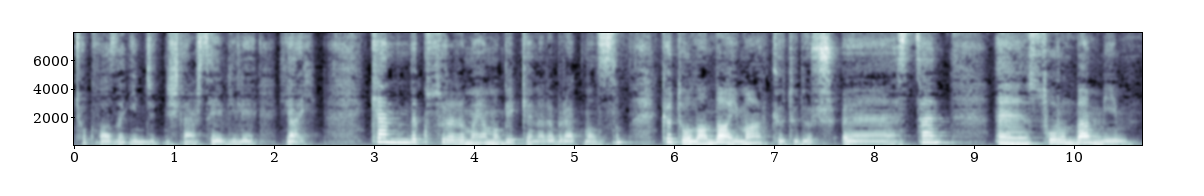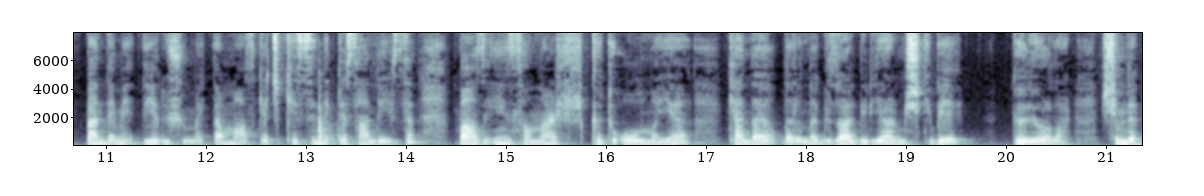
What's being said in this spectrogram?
çok fazla incitmişler sevgili yay. Kendinde kusur aramayı ama bir kenara bırakmalısın. Kötü olan daima kötüdür. Ee, sen e, sorun ben miyim? Bende mi diye düşünmekten vazgeç. Kesinlikle sen değilsin. Bazı insanlar kötü olmayı kendi hayatlarında güzel bir yermiş gibi görüyorlar. Şimdi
